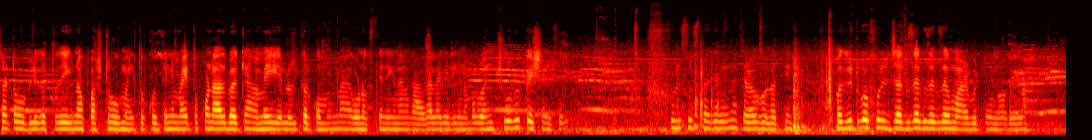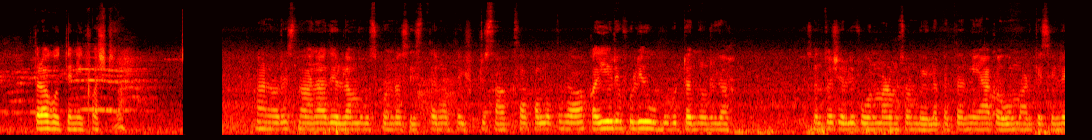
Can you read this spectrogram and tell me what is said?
ಸಟ್ಟ ಹೊಡ್ಲಿಕತ್ತದ ಈಗ ನಾವು ಫಸ್ಟ್ ಹೋಗಿ ಮೈ ತೊಕ್ಕೋತೀನಿ. ಮೈ ತೊಗೊಂಡು ಆದ ಬಳಕೆ ಆಮೇಲೆ ಎಲ್ಲರಿಗೆ ಕರ್ಕೊಂಬಂದು ಮ್ಯಾಗ ಒಣಗಿಸ್ತೀನಿ. ಈಗ ನನಗೆ ಆಗಲ್ಲಾಗಿದೆ ಈಗ ನಮ್ಮಲ್ಲಿ ಒಂಚೂರು ಪೇಷನ್ಸ್ ಇಲ್ಲ ಫುಲ್ ಸುಸ್ತಾಗಿದೆ ಈಗ ನಾ ಕೆಳಗೆ ಹೋಲತ್ತೀನಿ. ಬಗಿಟ್ಗಳು ಫುಲ್ ಜಗ್ ಜಗ್ ಜಗ್ ಜಗ್ ಮಾಡಿಬಿಟ್ಟಿನಿ ನೋಡ್ರಿ ನಾ. ಕೆಳಗೆ ಹೋಗ್ತೀನಿ ಈಗ ಫಸ್ಟ್ ನಾನು ನೋಡ್ರಿ ಸ್ನಾನ ಅದೆಲ್ಲ ಮುಗಿಸ್ಕೊಂಡು ಶಿಸ್ತನತ್ತ ಇಷ್ಟು ಸಾಕು ಸಾಕಲ್ಲತ್ತದ. ಕೈಯರೆ ಫುಲಿ ಉಬ್ಬು ಬಿಟ್ಟದ ನೋಡ್ರಿ ಸಂತೋಷ ಎಲ್ಲಿ ಫೋನ್ ಮಾಡಿ ಒಂದ್ಸೊಂದು ಬೈಲಕತ್ತಾರ ನೀ ಯಾಕೆ ಅವ ಮಾಡ್ಕೆಸಿಂದ್ರೆ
